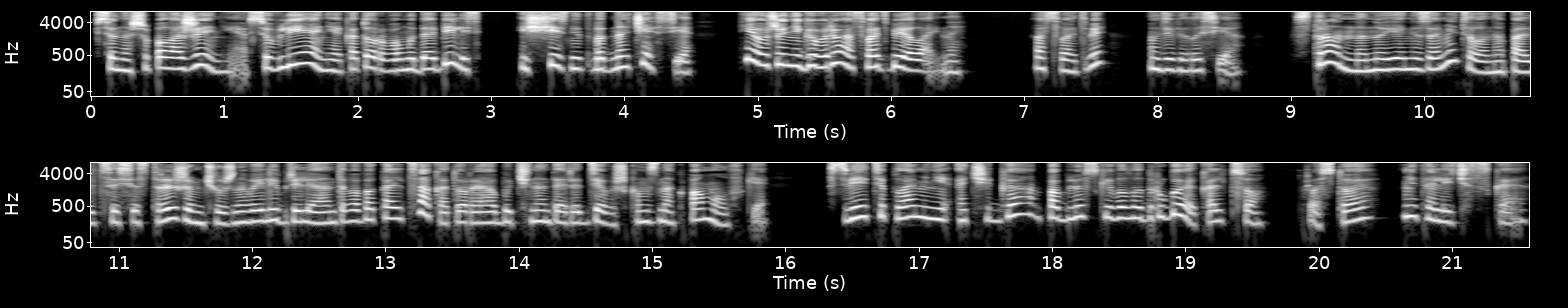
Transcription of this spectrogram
Все наше положение, все влияние, которого мы добились, исчезнет в одночасье. Я уже не говорю о свадьбе Элайны». «О свадьбе?» — удивилась я. Странно, но я не заметила на пальце сестры жемчужного или бриллиантового кольца, которое обычно дарят девушкам в знак помолвки. В свете пламени очага поблескивало другое кольцо, простое, металлическое.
